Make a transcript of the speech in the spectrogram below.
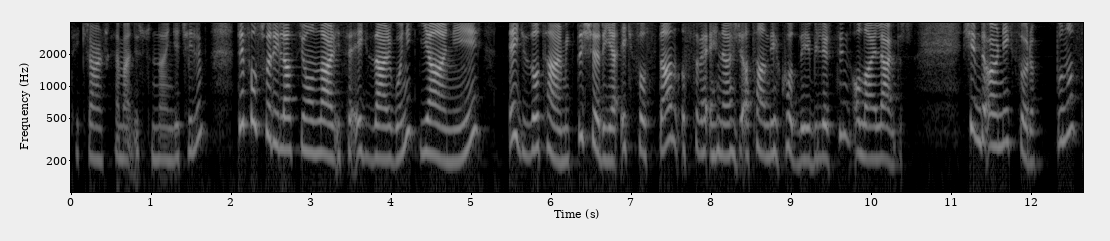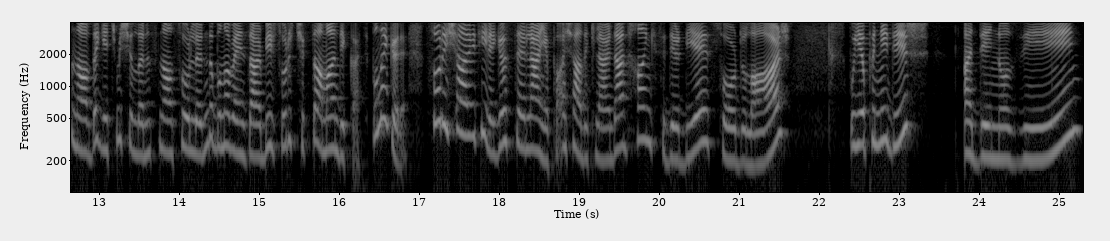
Tekrar hemen üstünden geçelim. Defosforilasyonlar ise egzergonik yani egzotermik dışarıya egzostan ısı ve enerji atan diye kodlayabilirsin olaylardır. Şimdi örnek soru. Bunu sınavda geçmiş yılların sınav sorularında buna benzer bir soru çıktı aman dikkat. Buna göre soru işaretiyle gösterilen yapı aşağıdakilerden hangisidir diye sordular. Bu yapı nedir? Adenozin,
